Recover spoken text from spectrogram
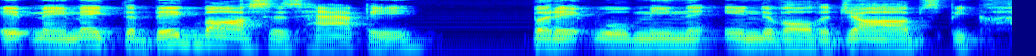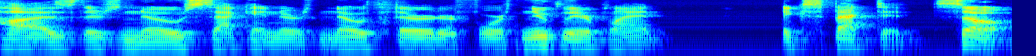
it may make the big bosses happy, but it will mean the end of all the jobs because there's no second or no third or fourth nuclear plant expected. So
